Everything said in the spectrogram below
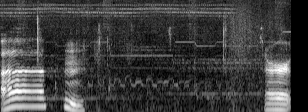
Uh, hmm. Sir,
